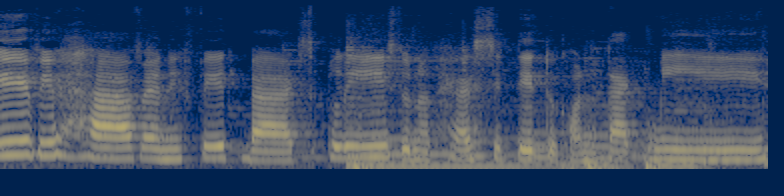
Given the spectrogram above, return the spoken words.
If you have any feedbacks, please do not hesitate to contact me.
